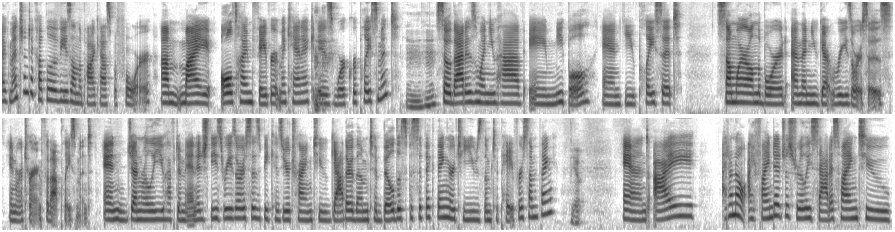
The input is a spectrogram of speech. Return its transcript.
I've mentioned a couple of these on the podcast before. Um, my all-time favorite mechanic is worker placement. Mm-hmm. So that is when you have a meeple and you place it somewhere on the board and then you get resources in return for that placement. And generally you have to manage these resources because you're trying to gather them to build a specific thing or to use them to pay for something Yep. and i i don't know i find it just really satisfying to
